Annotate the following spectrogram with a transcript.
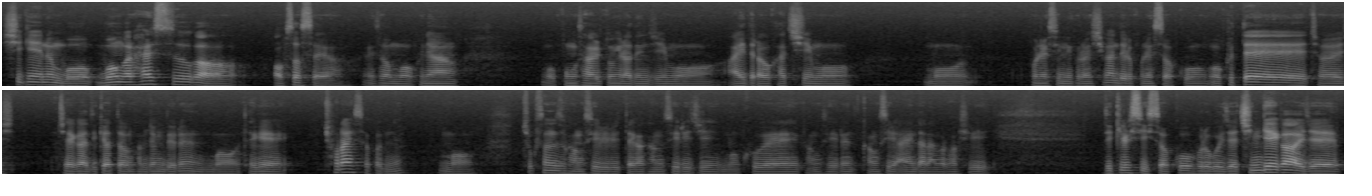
시기에는 뭐 무언가를 할 수가 없었어요. 그래서 뭐 그냥 뭐 봉사활동이라든지 뭐 아이들하고 같이 뭐, 뭐 보낼 수 있는 그런 시간들을 보냈었고 뭐 그때 저 제가 느꼈던 감정들은 뭐 되게 초라했었거든요. 뭐 축선수 강수일일 때가 강수일이지 뭐 그 외에 강수일은 강수일이 아니다라는 걸 확실히 느낄 수 있었고 그리고 이제 징계가 이제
